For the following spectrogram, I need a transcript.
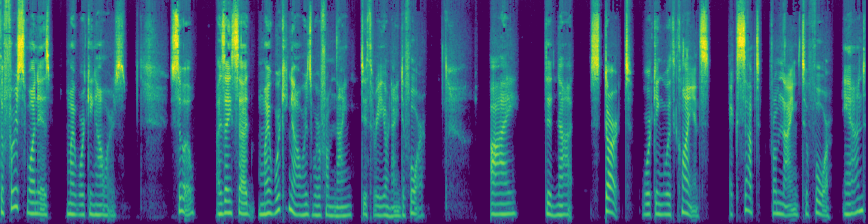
The first one is my working hours. So as I said, my working hours were from 9 to 3 or 9 to 4. I did not start working with clients except from 9 to 4 and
